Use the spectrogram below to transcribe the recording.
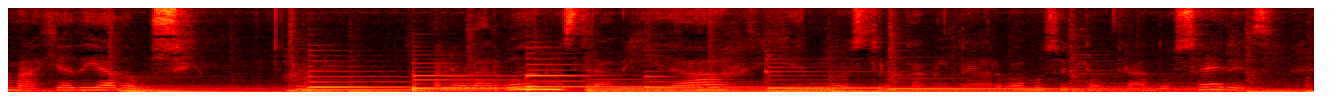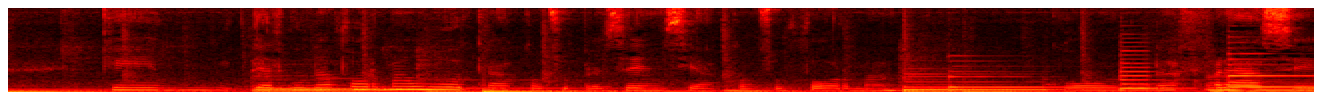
magia día 12. A lo largo de nuestra vida y en nuestro caminar vamos encontrando seres que de alguna forma u otra, con su presencia, con su forma, con una frase,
